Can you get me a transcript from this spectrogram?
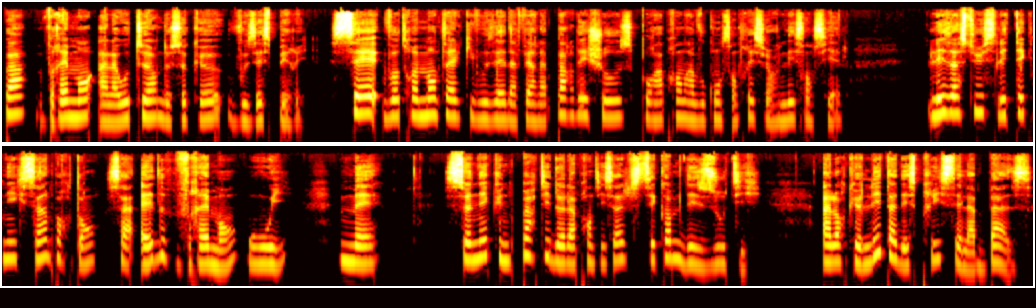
pas vraiment à la hauteur de ce que vous espérez. C'est votre mental qui vous aide à faire la part des choses pour apprendre à vous concentrer sur l'essentiel. Les astuces, les techniques, c'est important, ça aide vraiment, oui, mais ce n'est qu'une partie de l'apprentissage, c'est comme des outils. Alors que l'état d'esprit, c'est la base.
